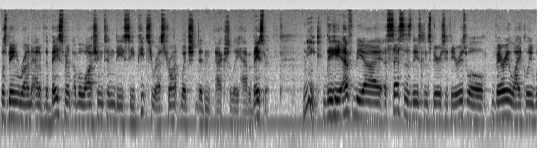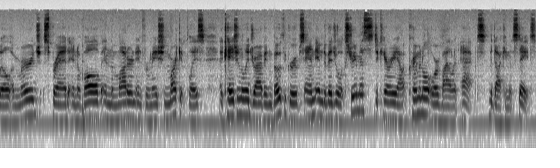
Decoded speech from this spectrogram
was being run out of the basement of a Washington, D.C. pizza restaurant, which didn't actually have a basement. Neat. The FBI assesses these conspiracy theories will very likely will emerge, spread, and evolve in the modern information marketplace, occasionally driving both groups and individual extremists to carry out criminal or violent acts, the document states.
